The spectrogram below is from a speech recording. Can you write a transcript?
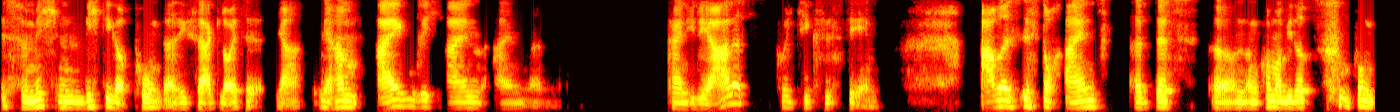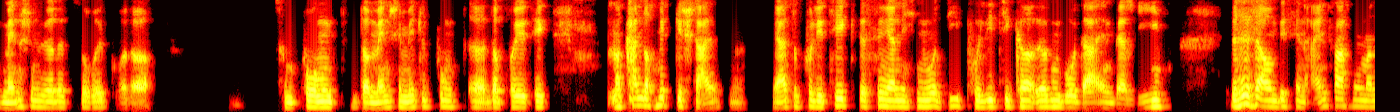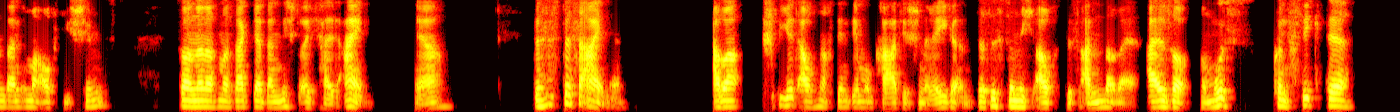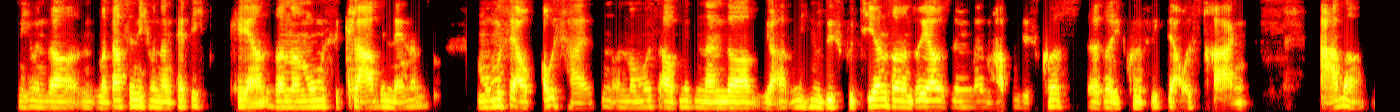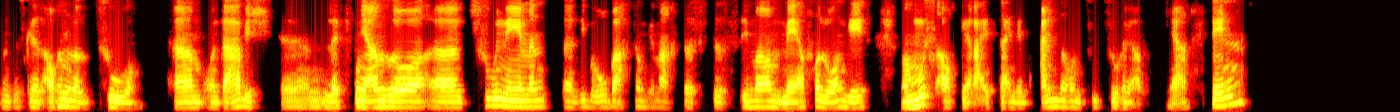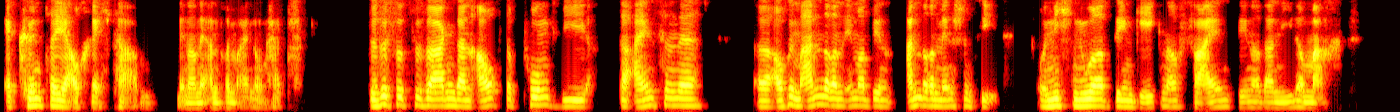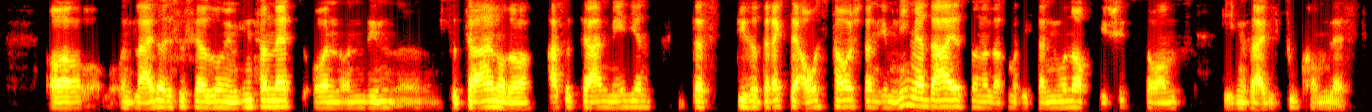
ist für mich ein wichtiger Punkt, dass ich sage, Leute, ja, wir haben eigentlich ein, ein, ein kein ideales Politiksystem. Aber es ist doch eins, äh, das, äh, und dann kommen wir wieder zum Punkt Menschenwürde zurück oder zum Punkt der Mensch im Mittelpunkt äh, der Politik. Man kann doch mitgestalten. Ja, also Politik, das sind ja nicht nur die Politiker irgendwo da in Berlin. Das ist auch ein bisschen einfach, wenn man dann immer auf die schimpft, sondern dass man sagt, ja, dann mischt euch halt ein. Ja, das ist das eine. Aber spielt auch nach den demokratischen Regeln. Das ist für mich auch das andere. Also, man muss Konflikte nicht unter, man darf sie nicht unter den Teppich kehren, sondern man muss sie klar benennen man muss ja auch aushalten und man muss auch miteinander ja nicht nur diskutieren, sondern durchaus im, im harten Diskurs äh, solche Konflikte austragen. Aber, und das gehört auch immer dazu, ähm, und da habe ich äh, in den letzten Jahren so äh, zunehmend äh, die Beobachtung gemacht, dass das immer mehr verloren geht. Man muss auch bereit sein, dem anderen zuzuhören. Ja, denn er könnte ja auch recht haben, wenn er eine andere Meinung hat. Das ist sozusagen dann auch der Punkt, wie der Einzelne äh, auch im anderen immer den anderen Menschen sieht und nicht nur den Gegner, Feind, den er da niedermacht. Äh, und leider ist es ja so im Internet und, und den äh, sozialen oder asozialen Medien, dass dieser direkte Austausch dann eben nicht mehr da ist, sondern dass man sich dann nur noch die Shitstorms gegenseitig zukommen lässt.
